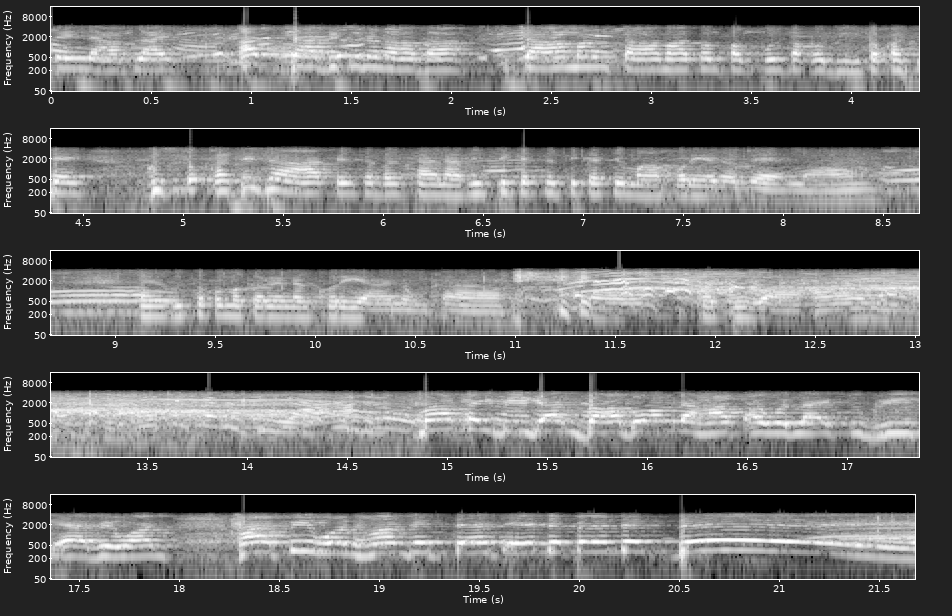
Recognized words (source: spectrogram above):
taga-First Love Life. At sabi ko na nga ba, tamang-tama itong pagpunta ko dito kasi gusto kasi sa atin, sa bansa natin, sikat na sikat yung mga Korean novela. Kaya gusto ko magkaroon ng Koreanong ka, uh, kaguwaan. Mga kaibigan, bago ang lahat, I would like to greet everyone. Happy 110th Independence Day!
